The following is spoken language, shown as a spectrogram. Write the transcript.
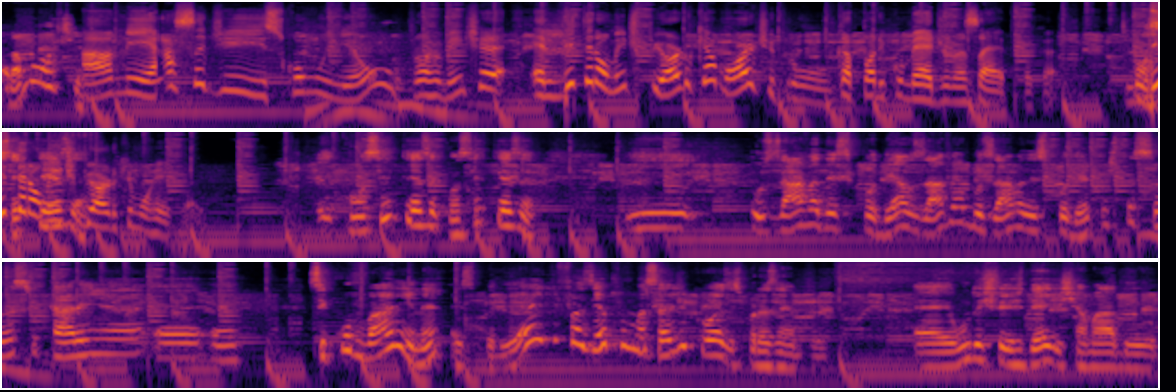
era morte. a ameaça de excomunhão provavelmente é, é literalmente pior do que a morte pra um católico médio nessa época, cara. Com literalmente certeza. pior do que morrer, cara. E Com certeza, com certeza. E usava desse poder, usava e abusava desse poder para as pessoas ficarem. é, é, é, se curvarem, né? Esse poder. E aí ele fazia por uma série de coisas, por exemplo. é, um dos filhos dele, chamado.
